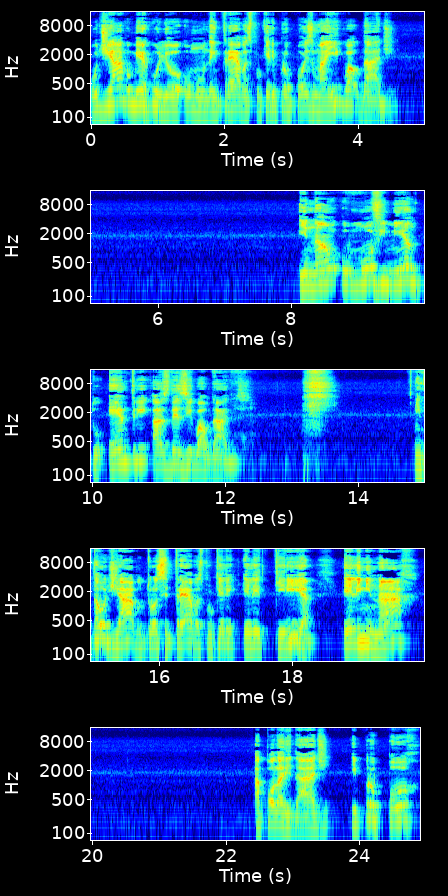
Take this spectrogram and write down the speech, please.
O diabo mergulhou o mundo em trevas porque ele propôs uma igualdade e não o movimento entre as desigualdades. Então o diabo trouxe trevas porque ele, ele queria eliminar a polaridade e propor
